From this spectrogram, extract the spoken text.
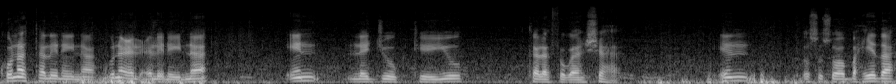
kuna talinaynaa kuna celcelinaynaa in la joogteeyo kala fogaanshaha in isu soo baxyada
